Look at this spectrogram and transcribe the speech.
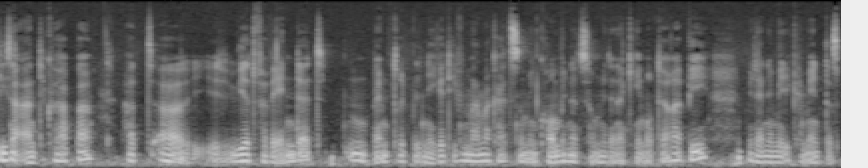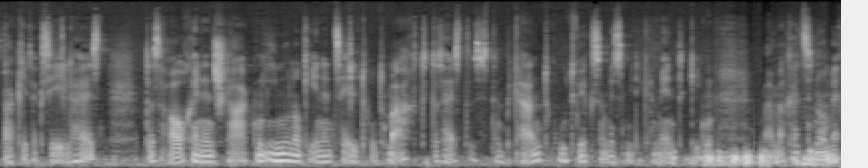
Dieser Antikörper hat, äh, wird verwendet beim triple-negativen Mammakarzinom in Kombination mit einer Chemotherapie, mit einem Medikament, das Paclitaxel heißt, das auch einen starken immunogenen Zelltod macht. Das heißt, das ist ein bekannt gut wirksames Medikament gegen Mammakarzinome,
